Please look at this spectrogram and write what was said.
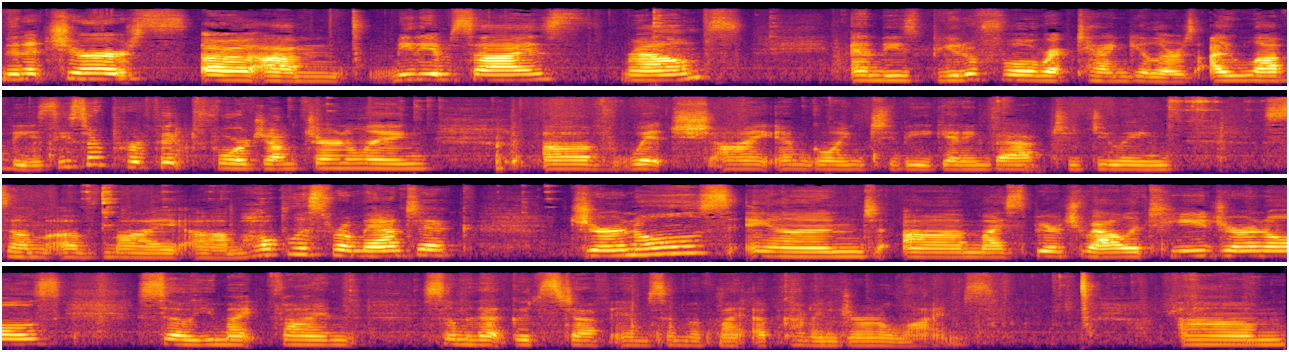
Miniatures, uh, um, medium size rounds. And these beautiful rectangulars. I love these. These are perfect for junk journaling, of which I am going to be getting back to doing some of my um, Hopeless Romantic journals and um, my spirituality journals. So you might find some of that good stuff in some of my upcoming journal lines. Um,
